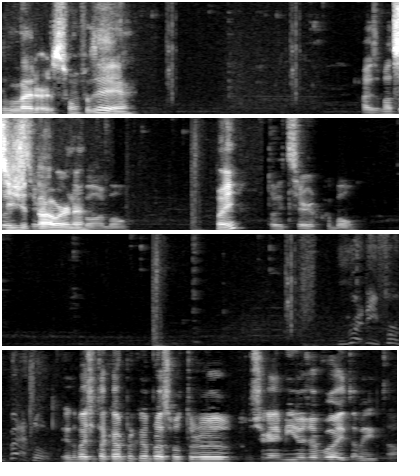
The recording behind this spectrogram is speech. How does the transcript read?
Letters. Vamos fazer. Faz uma torre Siege de cerco. Tower, É né? bom, é bom. Oi? Torre de cerco é bom. Ready for battle. Ele não vai te atacar porque no próximo turno, quando chegar em mim, eu já vou aí também. Então.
